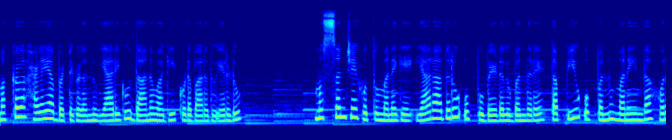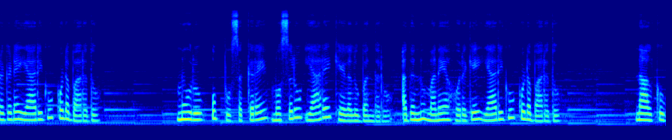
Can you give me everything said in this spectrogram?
ಮಕ್ಕಳ ಹಳೆಯ ಬಟ್ಟೆಗಳನ್ನು ಯಾರಿಗೂ ದಾನವಾಗಿ ಕೊಡಬಾರದು. ಎರಡು, ಮುಸ್ಸಂಜೆ ಹೊತ್ತು ಮನೆಗೆ ಯಾರಾದರೂ ಉಪ್ಪು ಬೇಡಲು ಬಂದರೆ ತಪ್ಪಿಯೂ ಉಪ್ಪನ್ನು ಮನೆಯಿಂದ ಹೊರಗಡೆ ಯಾರಿಗೂ ಕೊಡಬಾರದು. ಮೂರು, ಉಪ್ಪು ಸಕ್ಕರೆ, ಮೊಸರು ಯಾರೇ ಕೇಳಲು ಬಂದರೂ ಅದನ್ನು ಮನೆಯ ಹೊರಗೆ ಯಾರಿಗೂ ಕೊಡಬಾರದು. ನಾಲ್ಕು,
